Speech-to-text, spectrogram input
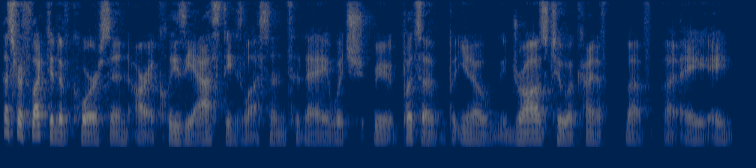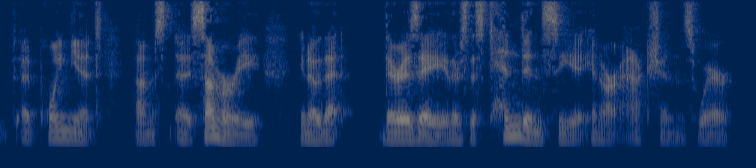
That's reflected, of course, in our Ecclesiastes lesson today, which puts a, you know, draws to a kind of uh, a, a, a poignant um, a summary, you know, that there is a there's this tendency in our actions where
